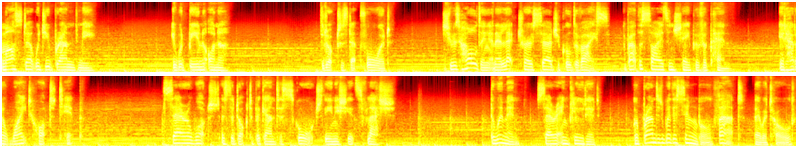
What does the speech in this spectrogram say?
Master, would you brand me? It would be an honor. The doctor stepped forward. She was holding an electrosurgical device about the size and shape of a pen. It had a white hot tip. Sarah watched as the doctor began to scorch the initiate's flesh. The women, Sarah included, were branded with a symbol that, they were told,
